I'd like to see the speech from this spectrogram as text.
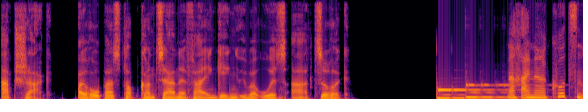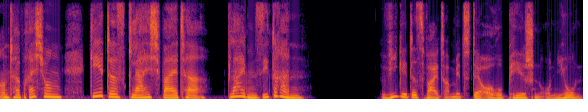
Abschlag. Europas Topkonzerne fallen gegenüber USA zurück. Nach einer kurzen Unterbrechung geht es gleich weiter. Bleiben Sie dran. Wie geht es weiter mit der Europäischen Union?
